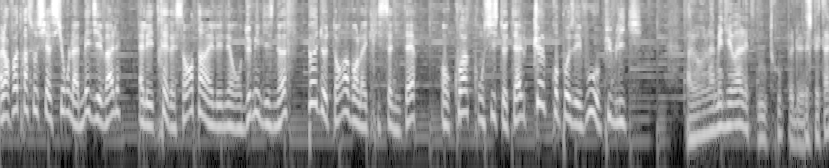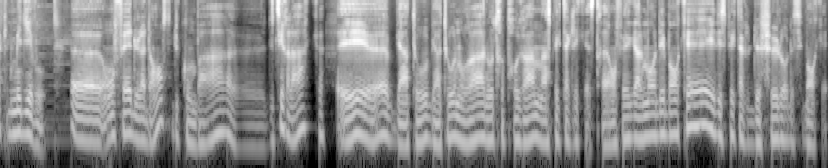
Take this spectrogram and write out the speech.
Alors votre association La Médiévale, elle est très récente, hein, elle est née en 2019, peu de temps avant la crise sanitaire. En quoi consiste-t-elle? Que proposez-vous au public? Alors La Médiévale est une troupe de spectacles médiévaux. on fait de la danse, du combat, du tir à l'arc. Et euh, bientôt, bientôt, on aura notre programme, un spectacle équestre. On fait également des banquets et des spectacles de feu lors de ces banquets.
